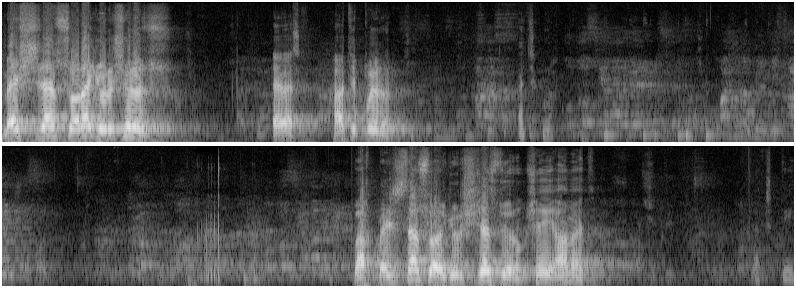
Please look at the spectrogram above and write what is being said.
Meclisten sonra görüşürüz. Evet. Hatip buyurun. Açık mı? Bak meclisten sonra görüşeceğiz diyorum. Şey Ahmet. Açık değil.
